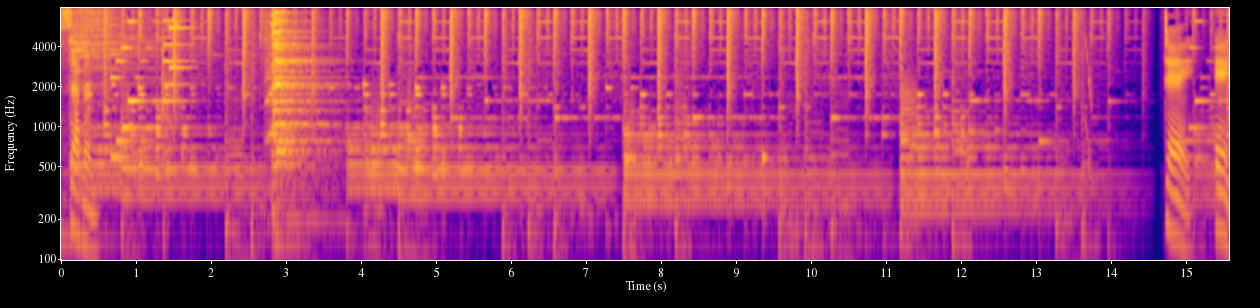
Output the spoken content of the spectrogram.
7. Day 8.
